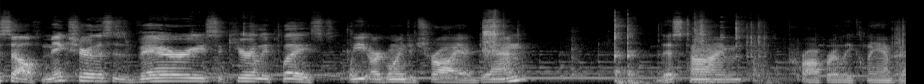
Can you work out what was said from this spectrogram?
Self, make sure this is very securely placed. We are going to try again. This time, properly clamping.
